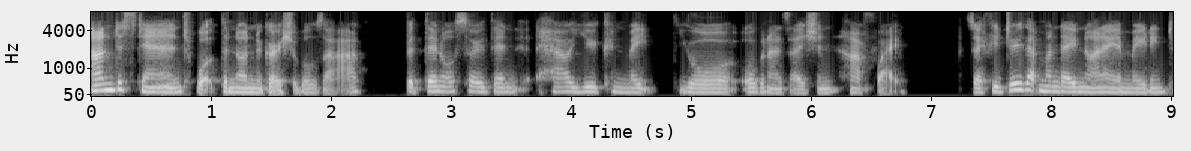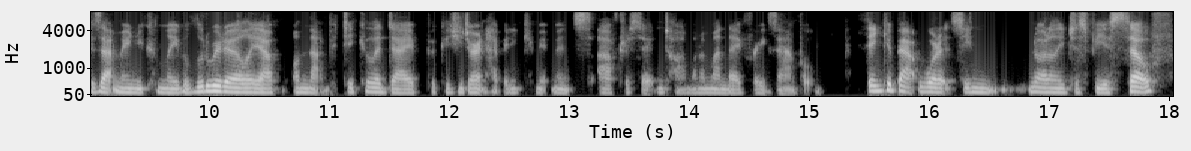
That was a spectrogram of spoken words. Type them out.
Understand what the non negotiables are, but then also then how you can meet your organization halfway. So if you do that Monday 9 a.m. meeting, does that mean you can leave a little bit earlier on that particular day because you don't have any commitments after a certain time on a Monday, for example? Think about what it's in not only just for yourself,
